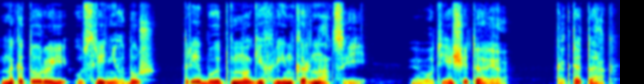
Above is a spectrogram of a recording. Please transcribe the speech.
на который у средних душ требует многих реинкарнаций. Вот я считаю, как-то так.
